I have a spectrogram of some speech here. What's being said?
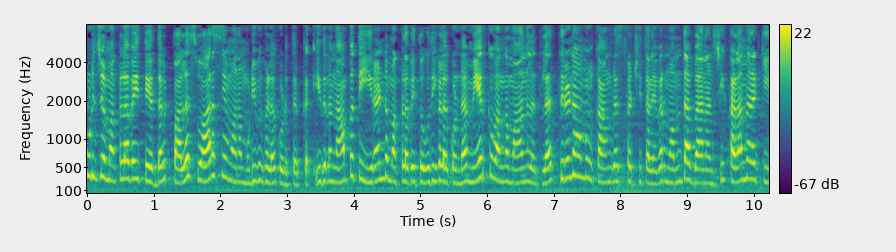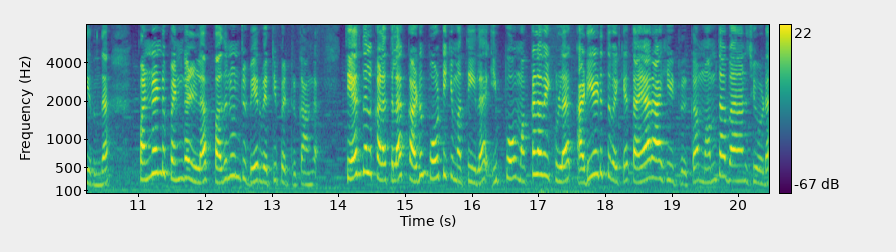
முடிஞ்ச மக்களவை தேர்தல் பல சுவாரஸ்யமான முடிவுகளை கொடுத்திருக்கு. இதுல நாற்பத்தி இரண்டு மக்களவை தொகுதிகளை கொண்ட மேற்கு வங்க மாநிலத்துல திரிணாமுல் காங்கிரஸ் கட்சி தலைவர் மம்தா பானர்ஜி களமிறக்கி இருந்த பன்னெண்டு பெண்கள்ல பதினொன்று பேர் வெற்றி பெற்றிருக்காங்க. தேர்தல் களத்துல கடும் போட்டிக்கு மத்தியில இப்போ மக்களவைக்குள்ள அடியெடுத்து வைக்க தயாராகிட்டு இருக்க மம்தா பானர்ஜியோட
